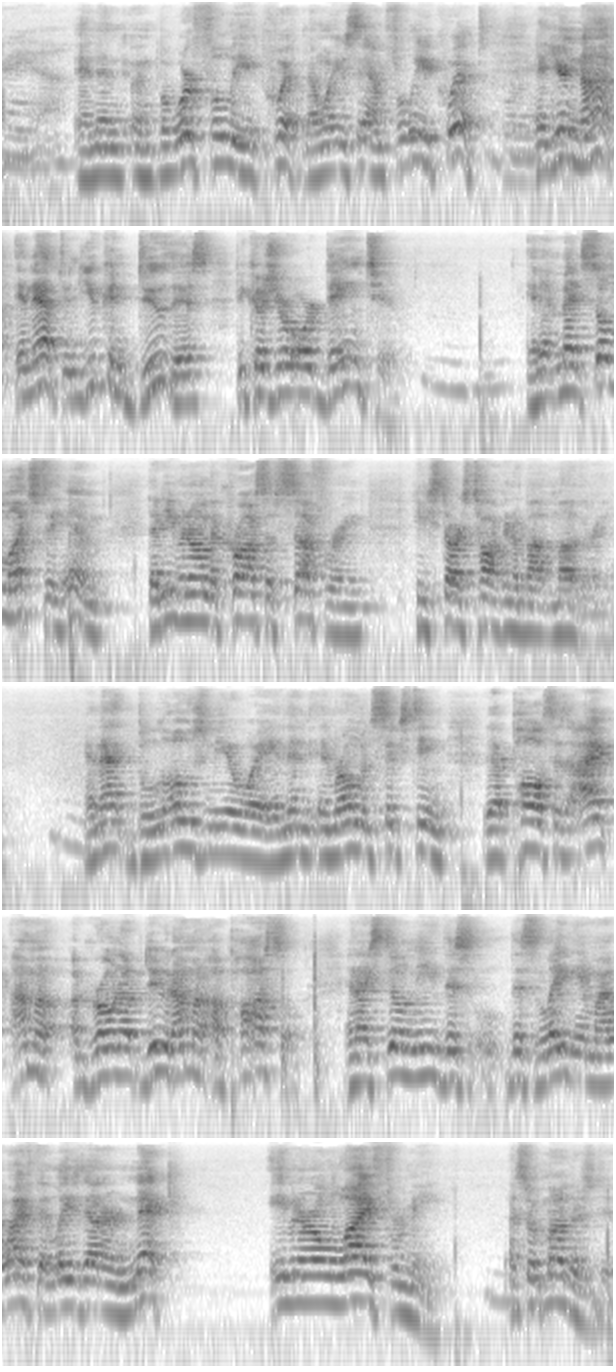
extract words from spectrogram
Yeah. And then, and, but we're fully equipped. I want you to say, I'm fully equipped. Mm-hmm. And you're not inept, and you can do this because you're ordained to. Mm-hmm. And it meant so much to him that even on the cross of suffering, he starts talking about mothering. And that blows me away. And then in Romans 16, that Paul says, I, I'm a, a grown up dude, I'm an apostle. And I still need this, this lady in my life that lays down her neck, even her own life for me. That's what mothers do.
